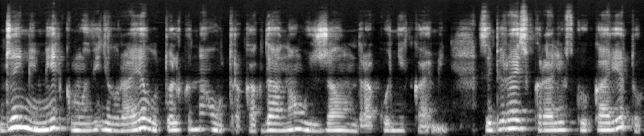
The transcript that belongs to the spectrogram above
Джейми мельком увидел Раэлу только на утро, когда она уезжала на драконий камень. Забираясь в королевскую карету,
